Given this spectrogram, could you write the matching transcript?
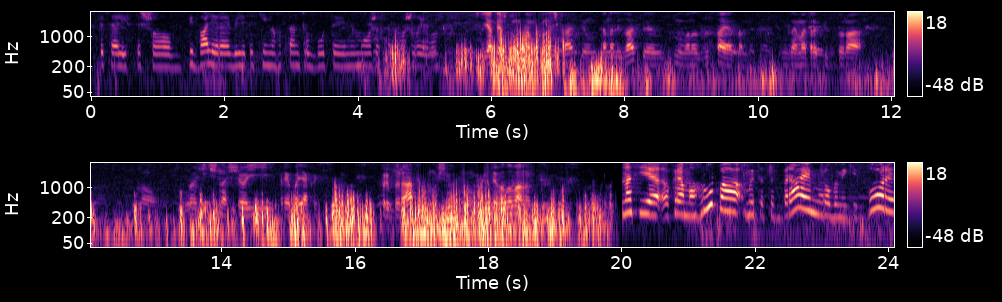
спеціалісти, що в підвалі реабілітаційного центру бути не може, це неможливо. Я теж думаю, там комунікація, ну, каналізація, ну вона звисає там, не знаю, метра півтора. Ну, логічно, що її треба якось прибирати, тому що ну, люди головами. У нас є окрема група, ми це все збираємо, робимо якісь збори,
